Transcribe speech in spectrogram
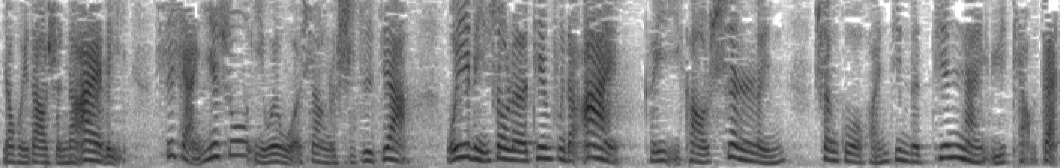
要回到神的爱里，思想耶稣已为我上了十字架，我已领受了天父的爱，可以依靠圣灵胜过环境的艰难与挑战。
